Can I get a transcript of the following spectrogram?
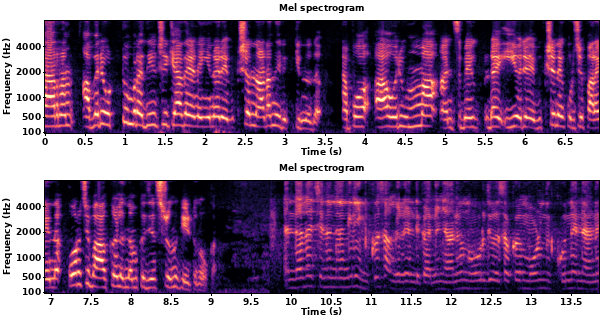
കാരണം അവർ ഒട്ടും പ്രതീക്ഷിക്കാതെയാണ് ഇങ്ങനെ ഒരു എവിക്ഷൻ നടന്നിരിക്കുന്നത്. അപ്പോൾ ആ ഒരു ഉമ്മ അൻസിബയുടെ ഈ ഒരു എവിക്ഷനെ കുറിച്ച് പറയുന്ന കുറച്ച് വാക്കുകൾ നമുക്ക് ജസ്റ്റ് ഒന്ന് കേട്ടു നോക്കാം. എന്താന്ന് വെച്ചിട്ടുണ്ടെങ്കിൽ എനിക്കും സങ്കടമുണ്ട്. കാരണം ഞാൻ നൂറ് ദിവസമൊക്കെ മോൾ നിൽക്കും തന്നെയാണ്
